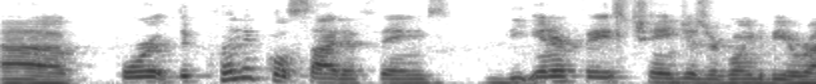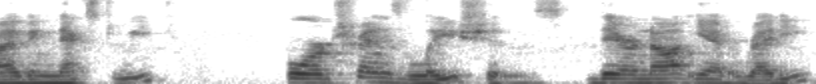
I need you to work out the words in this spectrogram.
Uh, for the clinical side of things, the interface changes are going to be arriving next week. For translations, they are not yet ready.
